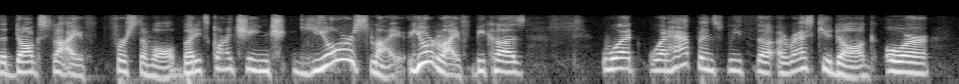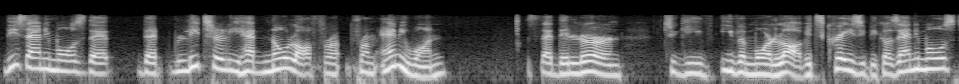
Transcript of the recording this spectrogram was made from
the dog's life first of all but it's going to change yours life your life because what what happens with the, a rescue dog or these animals that that literally had no love from from anyone is that they learn to give even more love it's crazy because animals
